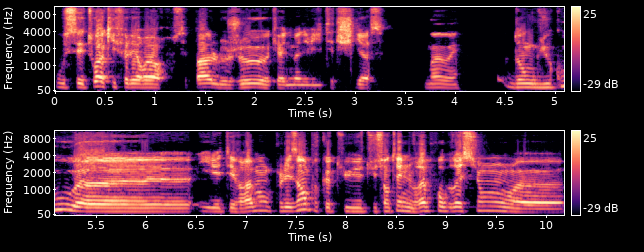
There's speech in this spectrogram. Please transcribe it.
où c'est toi qui fais l'erreur. C'est pas le jeu qui a une maniabilité de chiasse. Ouais, ouais. Donc du coup, euh, il était vraiment plaisant parce que tu, tu sentais une vraie progression. Euh,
